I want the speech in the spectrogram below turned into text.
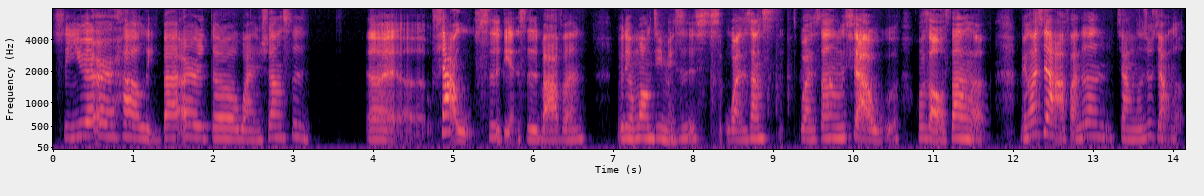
十一月二号，礼拜二的晚上四。呃，下午四点四十八分，有点忘记，每次晚上晚上下午或早上了，没关系啊，反正讲了就讲了。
